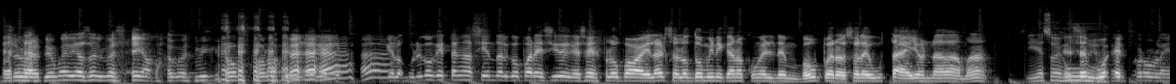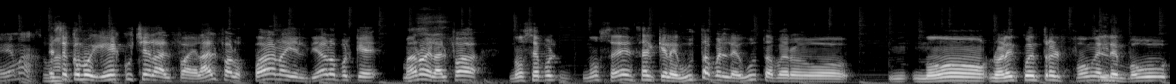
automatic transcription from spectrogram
Se metió media cerveza y apagó el micrófono. que los únicos que están haciendo algo parecido en ese flow para bailar son los dominicanos con el dembow, pero eso le gusta a ellos nada más. Sí, eso es Ese un... es el problema. una- Eso es como que quien escucha el alfa, el alfa, los panas y el diablo, porque, mano, el alfa, no sé, por, no sé, o sea, el que le gusta, pues le gusta, pero no, no le encuentro el phone, el Sí. dembow.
